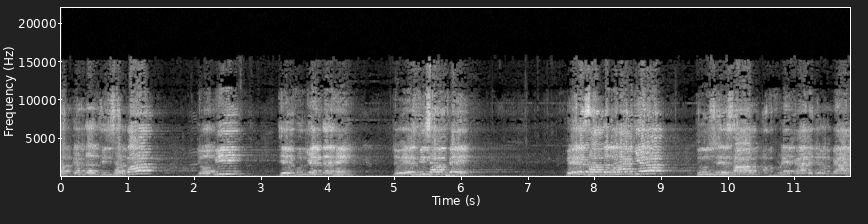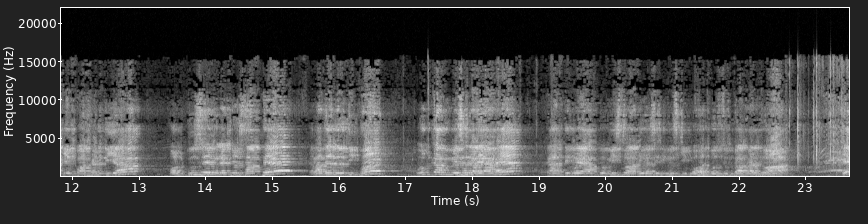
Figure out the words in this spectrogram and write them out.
दत्त जी शर्मा, जो भी जयपुर के अंदर है, जो एसपी साहब थे, पहले साल तो मना किया, दूसरे साल अपने कार्यक्रम में आके भाषण दिया, और दूसरे कलेक्टर साहब थे, राजेंद्र जी भट्ट, उनका भी मैसेज आया है कार्तिक भाई, आपको विश्व आदिवासी दिवस की बहुत बहुत शुभकामनाएँ, जोहार। ये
